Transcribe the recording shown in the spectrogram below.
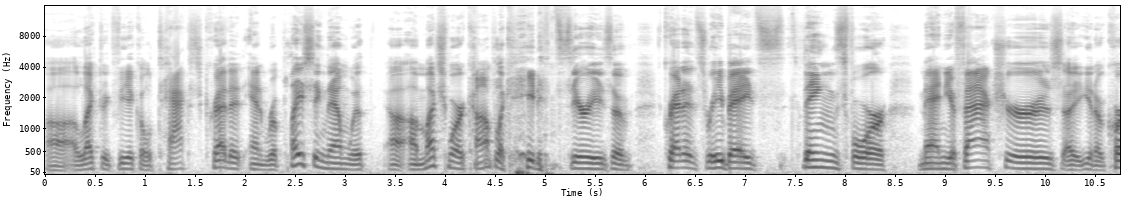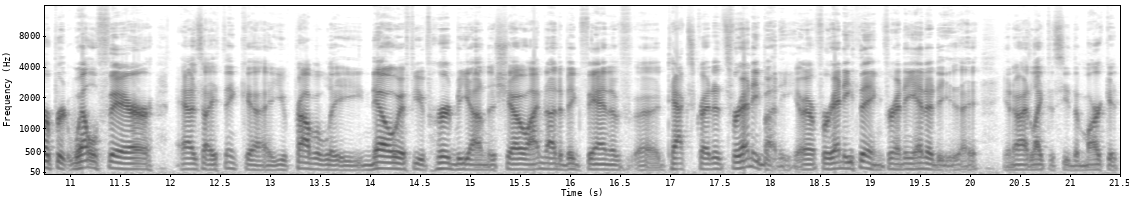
uh, electric vehicle tax credit and replacing them with uh, a much more complicated series of credits, rebates, things for manufacturers, uh, you know, corporate welfare. As I think uh, you probably know if you've heard me on the show, I'm not a big fan of uh, tax credits for anybody or for anything, for any entity. I, you know, I'd like to see the market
